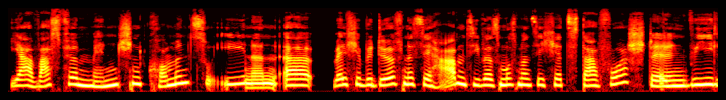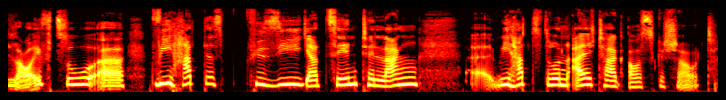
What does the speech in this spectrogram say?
ja, was für Menschen kommen zu Ihnen? Äh, welche Bedürfnisse haben Sie? Was muss man sich jetzt da vorstellen? Wie läuft so? Äh, wie hat es für Sie jahrzehntelang? Äh, wie hat so ein Alltag ausgeschaut?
